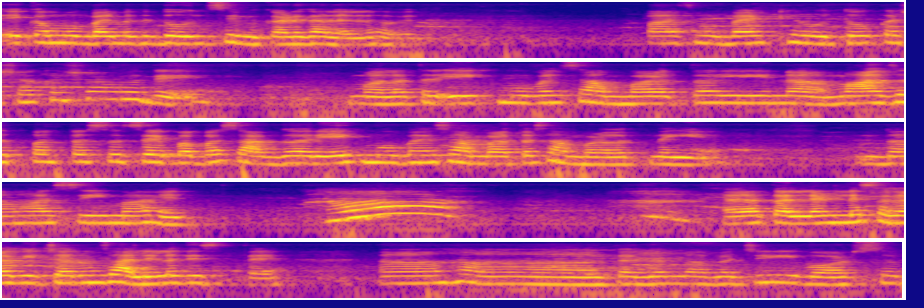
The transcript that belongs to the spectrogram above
एका मोबाईलमध्ये दोन सिम कार्ड घालायला हवेत. पाच मोबाईल ठेवतो कशा कशामध्ये मला तर एक मोबाईल सांभाळता येईना. माझं पण तसंच आहे बाबा सागर. एक मोबाईल सांभाळता सांभाळत नाही आहे दहा सिम आहेत. हां? याला कल्याणला सगळं विचारून झालेलं दिसतंय. हां कदम बाबाजी व्हॉट्सअप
